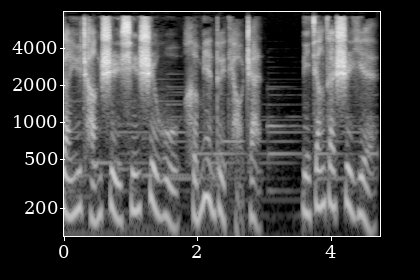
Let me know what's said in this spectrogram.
敢于尝试新事物和面对挑战，你将在事业、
